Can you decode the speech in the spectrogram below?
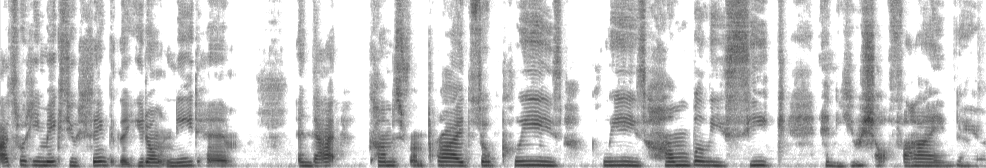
That's what he makes you think that you don't need him. And that comes from pride. So please, please humbly seek and you shall find. Yeah.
